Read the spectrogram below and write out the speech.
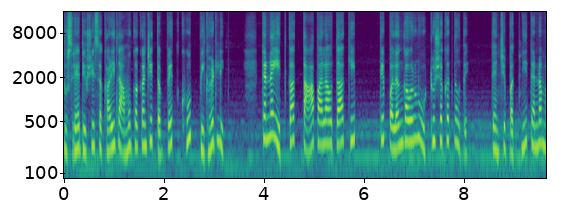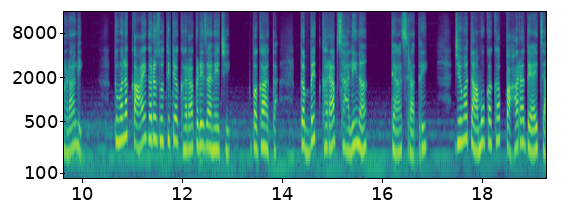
दुसऱ्या दिवशी सकाळी दामू काकांची तब्येत खूप बिघडली. त्यांना इतका ताप आला होता की ते पलंगावरून उठू शकत नव्हते. त्यांची पत्नी त्यांना म्हणाली तुम्हाला काय गरज होती त्या घराकडे जाण्याची? बघा आता तब्येत खराब झाली ना? त्याच रात्री जेव्हा दामू काका पहारा द्यायचा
